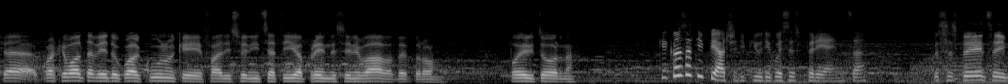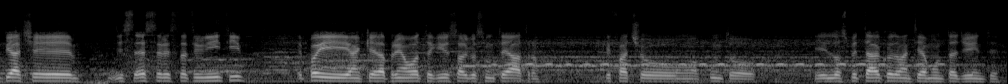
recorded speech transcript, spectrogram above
cioè qualche volta vedo qualcuno che fa di sua iniziativa, prende, se ne va, vabbè però poi ritorna. Che cosa ti piace di più di questa esperienza? Questa esperienza mi piace essere Stati Uniti e poi anche la prima volta che io salgo su un teatro che faccio appunto lo spettacolo davanti a molta gente.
